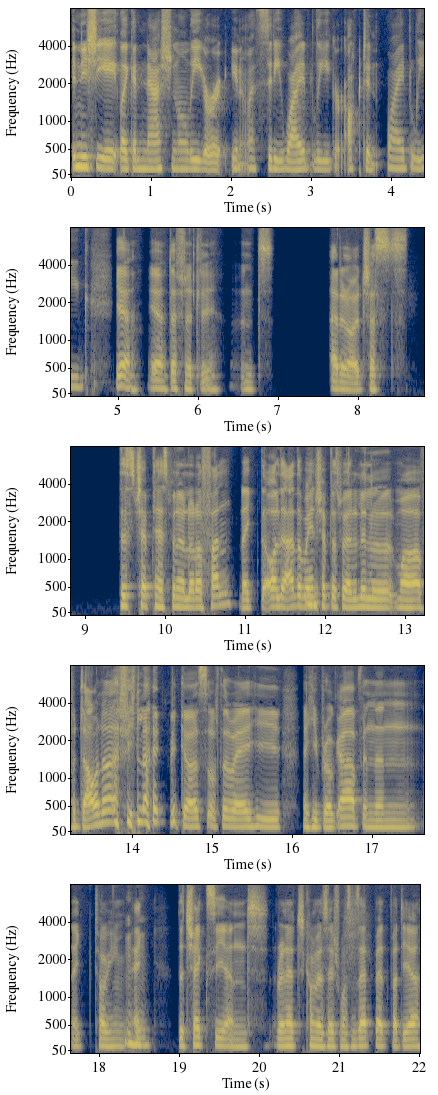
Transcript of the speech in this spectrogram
initiate like a national league or you know a citywide league or octant wide league Yeah, yeah, definitely. And I don't know, it just this chapter has been a lot of fun. Like the, all the other Wayne Mhm. chapters were a little more of a downer, I feel like, because of the way he like he broke up and then like talking like, Mhm. The Jaxie and Ranette conversation wasn't that bad, but yeah.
